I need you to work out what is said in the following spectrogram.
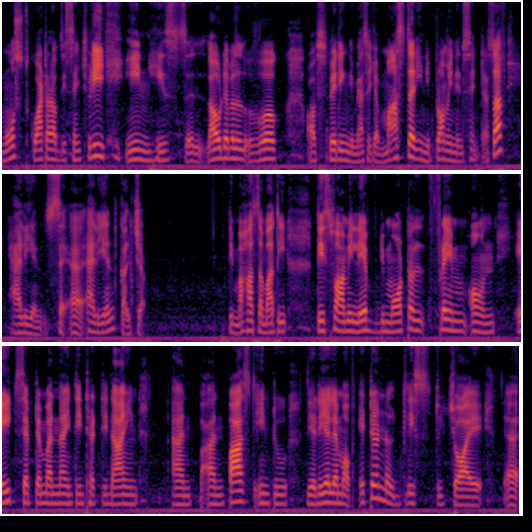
most quarter of the century in his uh, laudable work of spreading the message of master in the prominent centers of alien, uh, alien culture. The Mahasamadhi, the Swami left the mortal frame on 8 September 1939 and, and passed into the realm of eternal bliss to joy uh,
